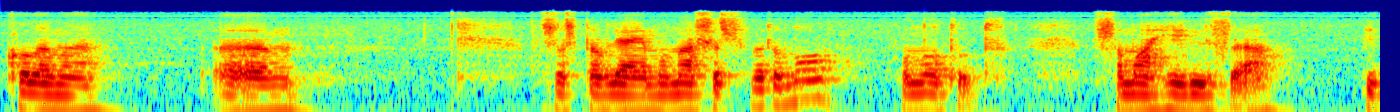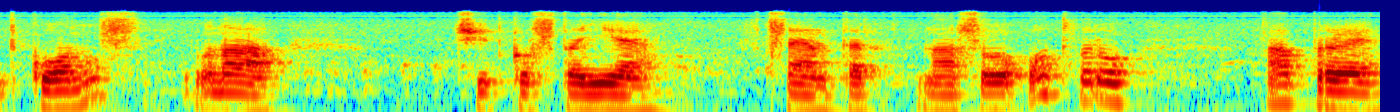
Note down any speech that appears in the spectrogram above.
коли ми ем, заставляємо наше сверло, воно тут сама гільза під конус, вона чітко встає в центр нашого отвору, а при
